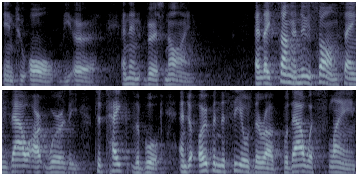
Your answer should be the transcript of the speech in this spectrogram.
into all the earth. And then verse 9. And they sung a new song, saying, Thou art worthy to take the book and to open the seals thereof, for thou wast slain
